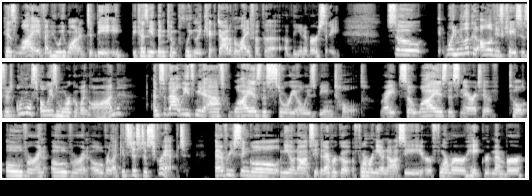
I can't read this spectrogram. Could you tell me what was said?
his life and who he wanted to be because he had been completely kicked out of the life of the of the university. So when we look at all of these cases, there's almost always more going on. And so that leads me to ask why is this story always being told? Right? So why is this narrative told over and over and over? Like it's just a script. Every single neo Nazi that ever go, former neo Nazi or former hate group member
